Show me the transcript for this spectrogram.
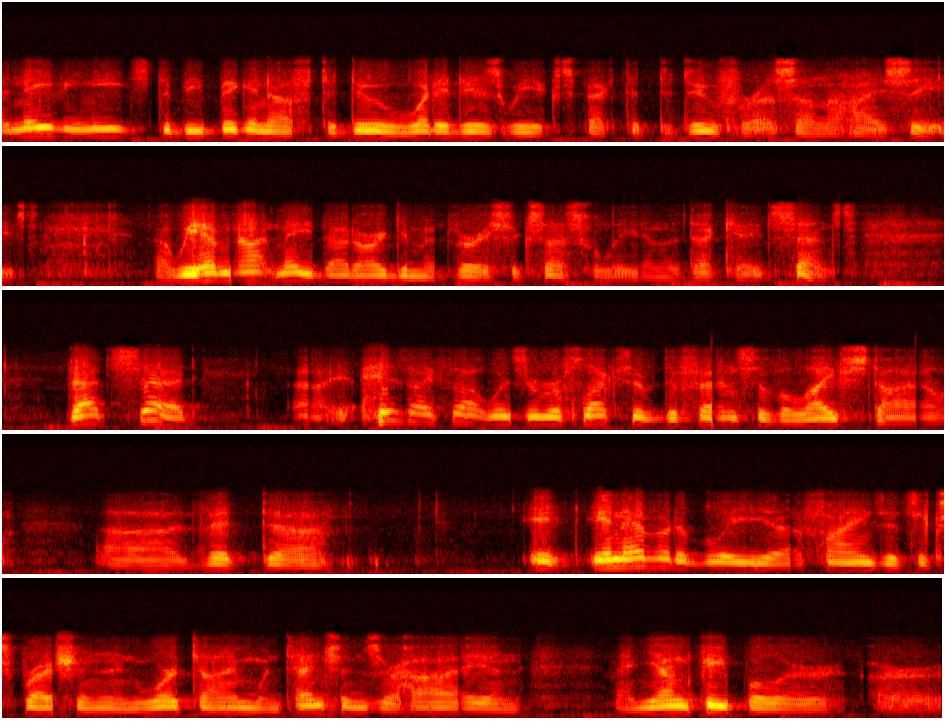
a, navy needs to be big enough to do what it is we expect it to do for us on the high seas. Uh, we have not made that argument very successfully in the decades since. That said, uh, his, I thought, was a reflexive defense of a lifestyle uh, that uh, it inevitably uh, finds its expression in wartime when tensions are high and, and young people are, are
